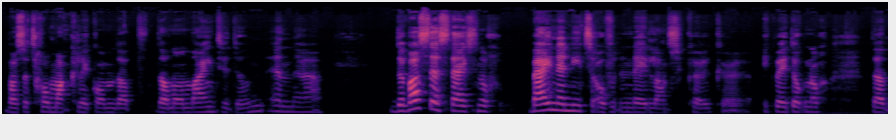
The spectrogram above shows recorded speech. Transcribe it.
was het gewoon makkelijk om dat dan online te doen. En uh, er was destijds nog bijna niets over de Nederlandse keuken. Ik weet ook nog dat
